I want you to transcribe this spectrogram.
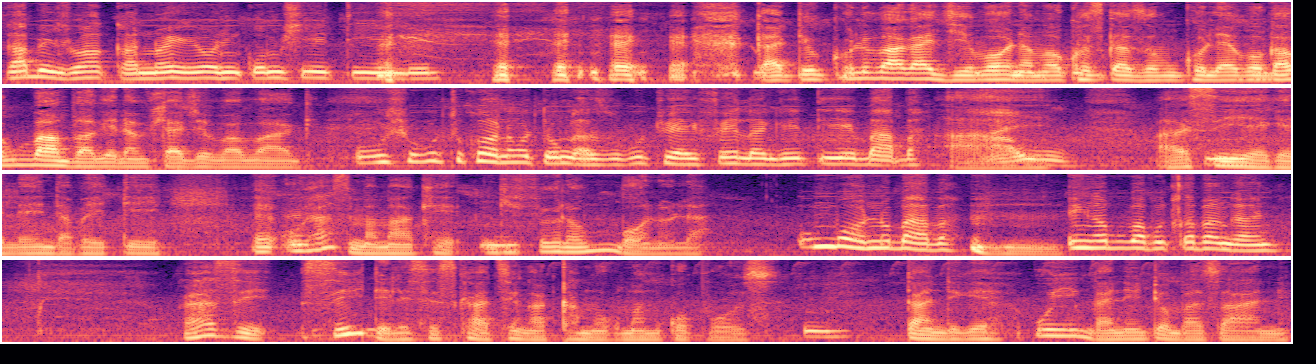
ngabe nje waganwa yiyona inkomishi yetiye le. kanti ukukhuluma kanje bona amakhosikazi omkhuleko kakubamba ke namhlanje mamakhe Usho ukuthi khona kodwa ungazi ukuthi uyayifela ngetiye baba. hayi asiyeke le ndaba yetiye eh uyazi mamakhe ngifikelwa umbono la Umbono baba. Ingabe ubaba ucabangani? Yazi side lesisikhathi engaqhamuka umamgobhozi. Kanti ke uyingane intombazane.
